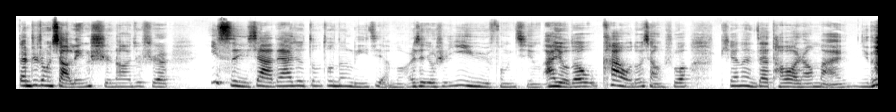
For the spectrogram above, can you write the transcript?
但这种小零食呢，就是意思一下，大家就都都能理解嘛。而且就是异域风情啊，有的看我都想说，天呐，你在淘宝上买，你都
